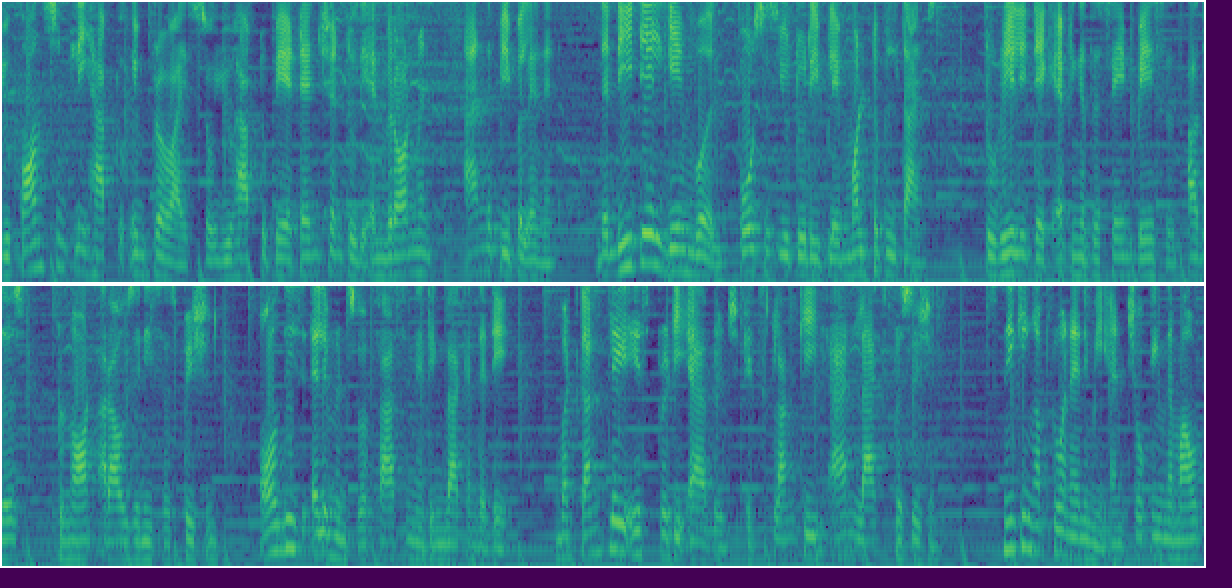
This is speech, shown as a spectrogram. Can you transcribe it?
you constantly have to improvise, so you have to pay attention to the environment and the people in it. The detailed game world forces you to replay multiple times to really take everything at the same pace as others to not arouse any suspicion. All these elements were fascinating back in the day, but gunplay is pretty average, it's clunky and lacks precision. Sneaking up to an enemy and choking them out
